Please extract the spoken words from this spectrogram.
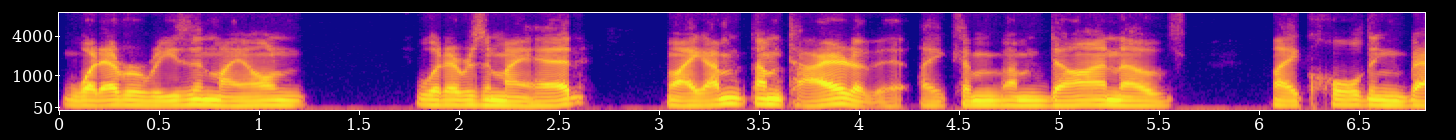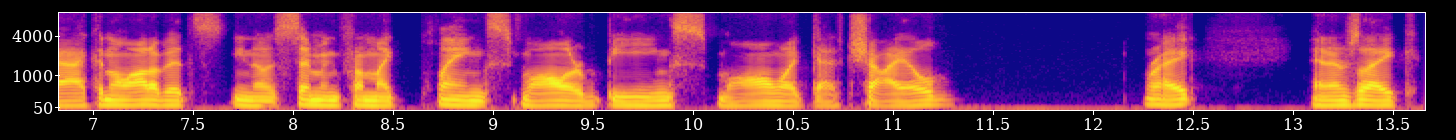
whatever reason, my own whatever's in my head. Like I'm I'm tired of it. Like I'm I'm done of like holding back and a lot of it's, you know, stemming from like playing small or being small like that child. Right. And I was like,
